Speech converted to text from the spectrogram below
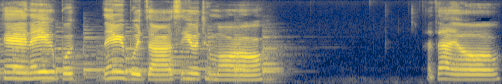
오케이 내일 보 내일 보자. See you tomorrow. 자 자요.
